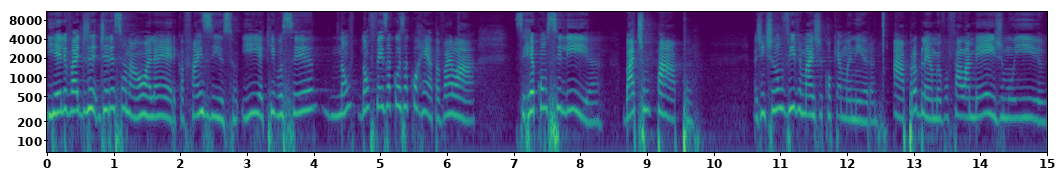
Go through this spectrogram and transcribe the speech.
E ele vai direcionar: olha, Érica, faz isso. E aqui você não, não fez a coisa correta, vai lá. Se reconcilia, bate um papo. A gente não vive mais de qualquer maneira. Ah, problema, eu vou falar mesmo e.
